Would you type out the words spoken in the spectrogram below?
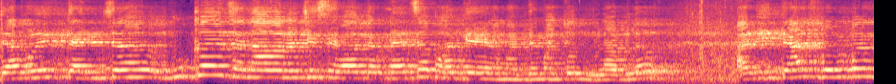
त्यामुळे त्यांचं मुक जनावरांची सेवा करण्याचं भाग्य या माध्यमातून लाभलं. आणि त्याचबरोबर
